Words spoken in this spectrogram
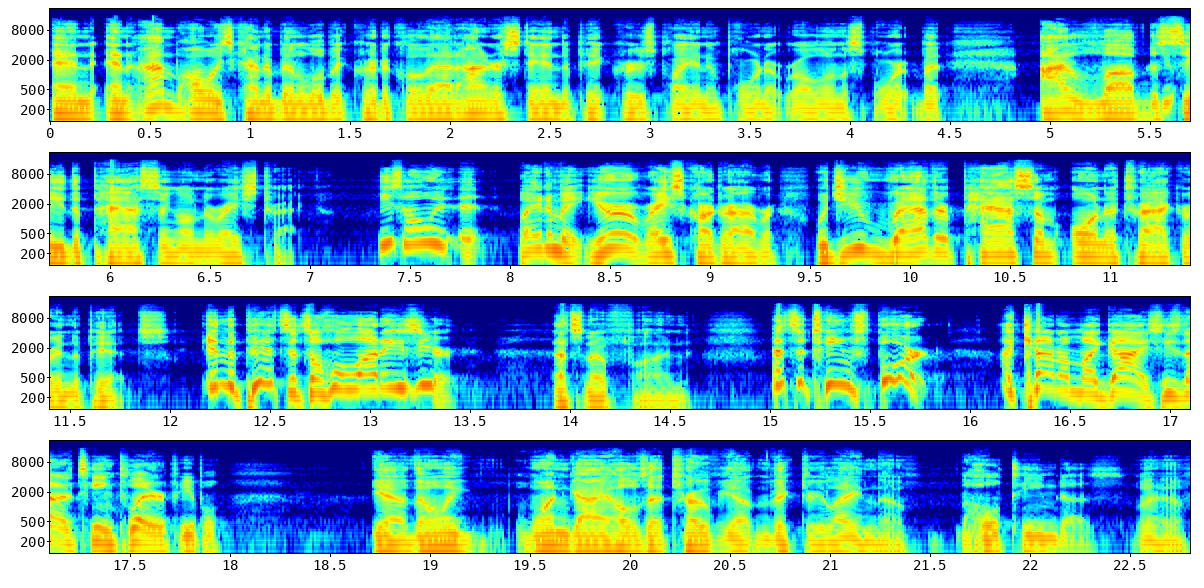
And and I've always kind of been a little bit critical of that. I understand the pit crews play an important role in the sport, but I love to see the passing on the racetrack. He's always uh, Wait a minute, you're a race car driver. Would you rather pass them on a track or in the pits? in the pits. It's a whole lot easier. That's no fun. That's a team sport. I count on my guys. He's not a team player, people. Yeah, the only one guy holds that trophy up in victory lane, though. The whole team does. Well,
